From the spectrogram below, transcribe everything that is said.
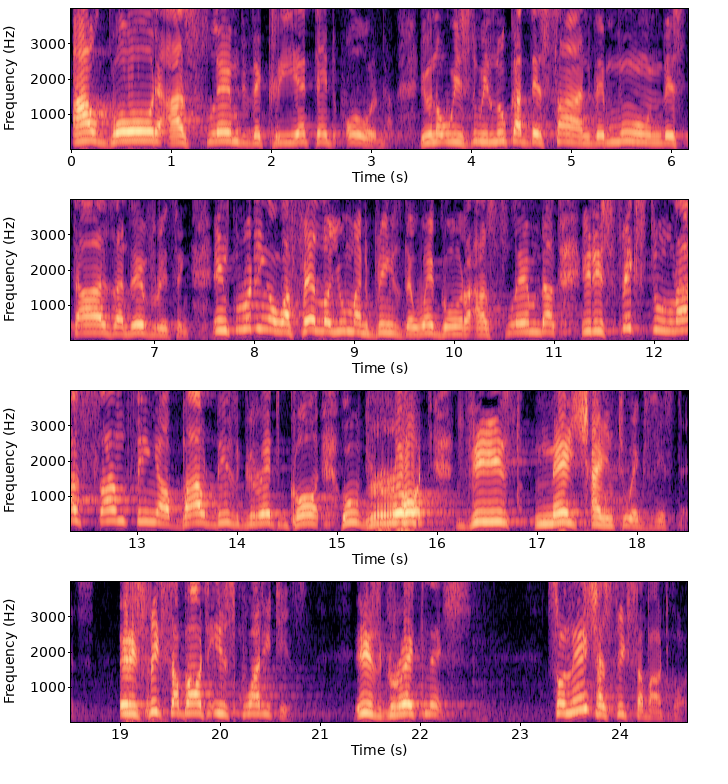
how God has flamed the created order. You know, we, we look at the sun, the moon, the stars, and everything, including our fellow human beings, the way God has flamed us. It speaks to us something about this great God who brought this nature into existence. It speaks about His qualities, His greatness. So nature speaks about God.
